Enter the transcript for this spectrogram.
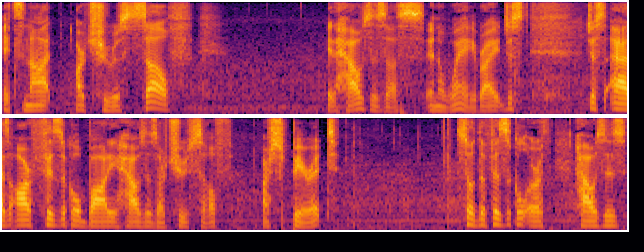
It's not our truest self, it houses us in a way, right? Just just as our physical body houses our true self, our spirit, so the physical earth houses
